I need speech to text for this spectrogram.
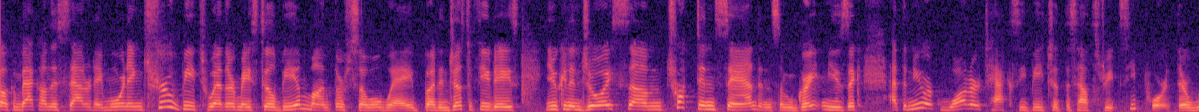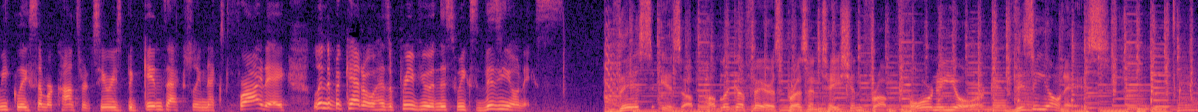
Welcome back on this Saturday morning. True beach weather may still be a month or so away, but in just a few days, you can enjoy some trucked in sand and some great music at the New York Water Taxi Beach at the South Street Seaport. Their weekly summer concert series begins actually next Friday. Lynda Baquero has a preview in this week's Visiones. This is a public affairs presentation from For New York, Visiones.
